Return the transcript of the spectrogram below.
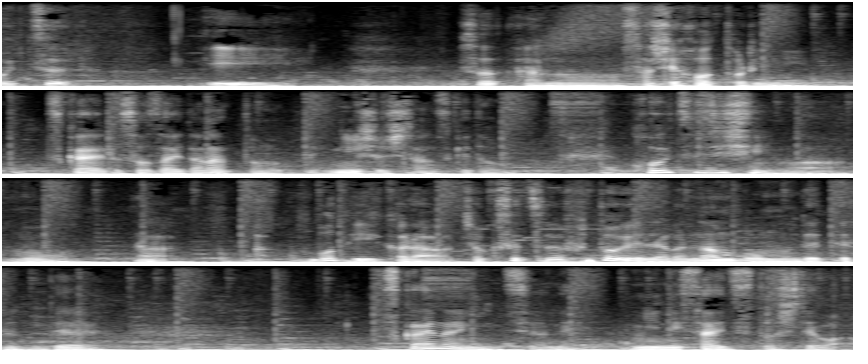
こいついいそあの刺し穂取りに使える素材だなと思って入手したんですけどこいつ自身はもうだかボディから直接太い枝が何本も出てるんで使えないんですよね。ミニサイズとしては。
